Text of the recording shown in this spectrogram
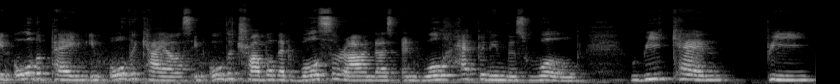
in all the pain in all the chaos in all the trouble that will surround us and will happen in this world we can be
